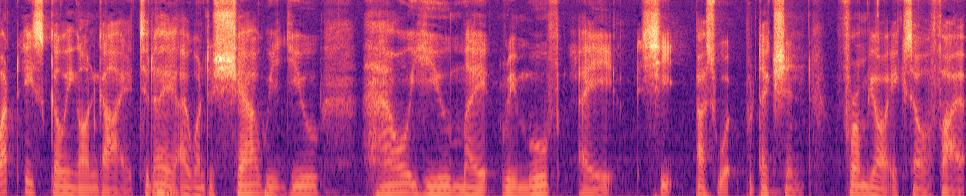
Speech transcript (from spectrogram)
What is going on guys? Today I want to share with you how you may remove a sheet password protection from your Excel file.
